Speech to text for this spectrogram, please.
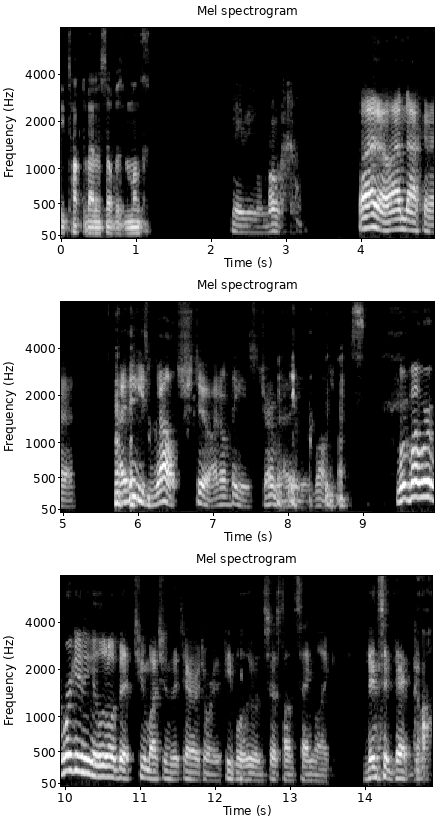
He talked about himself as monk. Maybe a monk. Well, I don't know. I'm not gonna. I think he's Welsh too. I don't think he's German. I think he's Welsh. yes. We're, but we're we're getting a little bit too much into the territory of people who insist on saying like Vincent Van Gogh.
